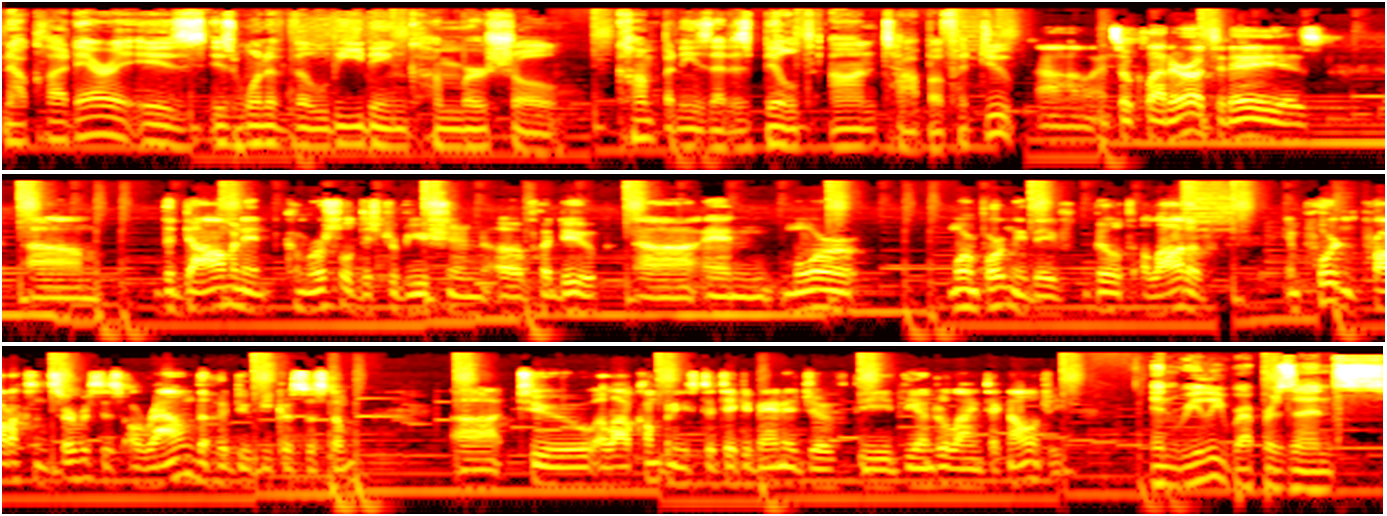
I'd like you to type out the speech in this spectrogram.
Now Cloudera is is one of the leading commercial companies that is built on top of Hadoop. Uh, and so Cloudera today is um, the dominant commercial distribution of Hadoop, uh, and more more importantly, they've built a lot of important products and services around the Hadoop ecosystem uh, to allow companies to take advantage of the, the underlying technology. And really represents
